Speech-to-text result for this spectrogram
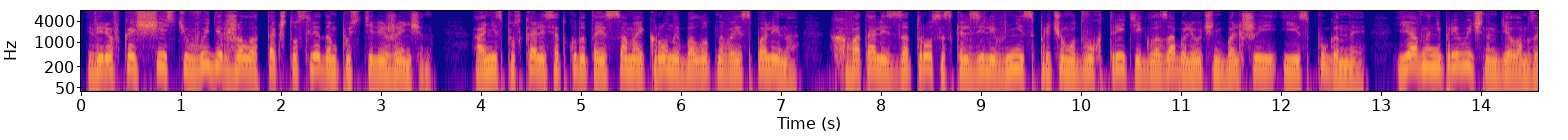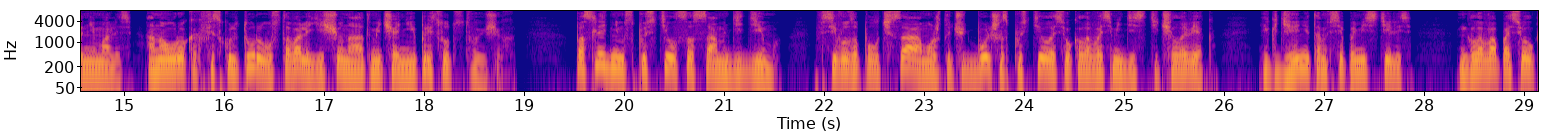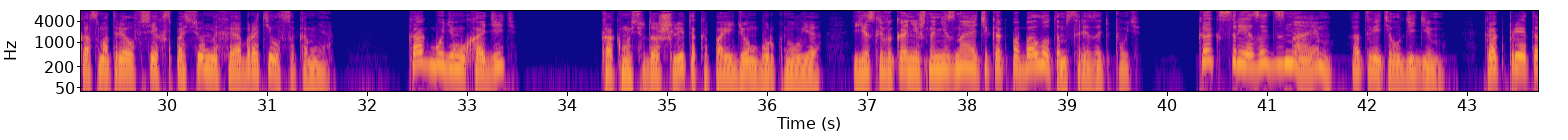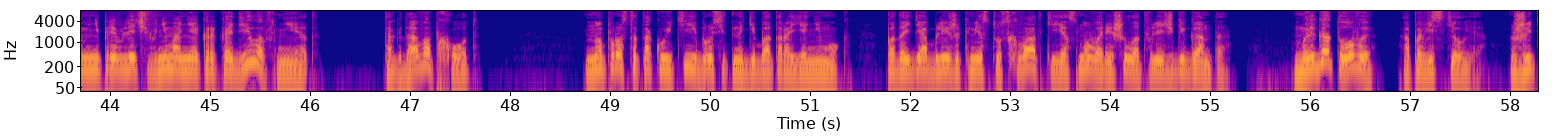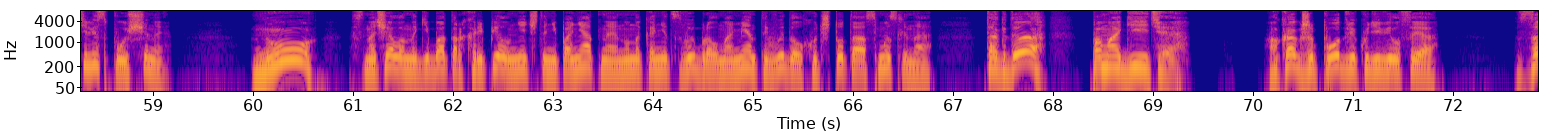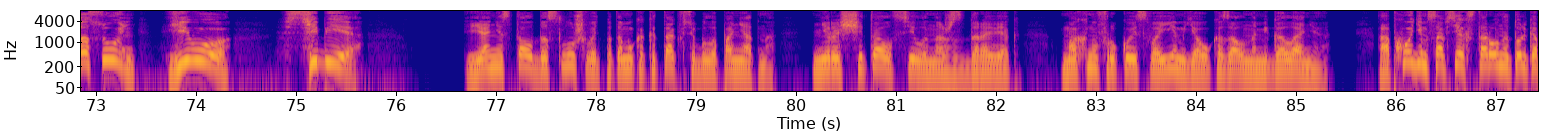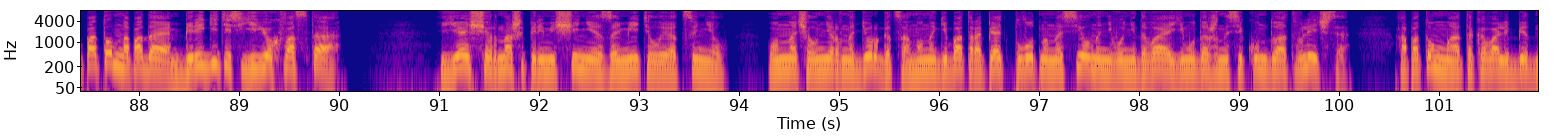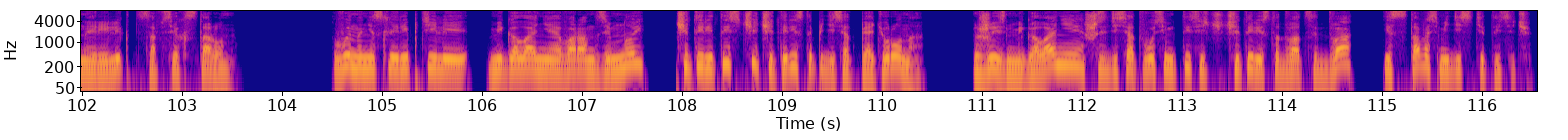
Веревка с честью выдержала, так что следом пустили женщин. Они спускались откуда-то из самой кроны болотного исполина, хватались за трос и скользили вниз, причем у двух третий глаза были очень большие и испуганные. Явно непривычным делом занимались, а на уроках физкультуры уставали еще на отмечании присутствующих. Последним спустился сам Дидим. Всего за полчаса, а может и чуть больше, спустилось около 80 человек. И где они там все поместились? Глава поселка осмотрел всех спасенных и обратился ко мне. «Как будем уходить?» «Как мы сюда шли, так и пойдем», — буркнул я. «Если вы, конечно, не знаете, как по болотам срезать путь». «Как срезать, знаем», — ответил Дидим. «Как при этом не привлечь внимание крокодилов? Нет». «Тогда в обход». Но просто так уйти и бросить нагибатора я не мог. Подойдя ближе к месту схватки, я снова решил отвлечь гиганта. «Мы готовы», — оповестил я. «Жители спущены». «Ну?» Сначала нагибатор хрипел нечто непонятное, но, наконец, выбрал момент и выдал хоть что-то осмысленное. «Тогда помогите!» «А как же подвиг?» — удивился я. «Засунь его себе!» Я не стал дослушивать, потому как и так все было понятно. Не рассчитал силы наш здоровяк. Махнув рукой своим, я указал на Мегаланию. «Обходим со всех сторон и только потом нападаем. Берегитесь ее хвоста!» Ящер наше перемещение заметил и оценил. Он начал нервно дергаться, но нагибатор опять плотно насел на него, не давая ему даже на секунду отвлечься. А потом мы атаковали бедный реликт со всех сторон. Вы нанесли рептилии Мегалания варан земной 4455 урона. Жизнь Мегалании 68422 из 180 тысяч.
